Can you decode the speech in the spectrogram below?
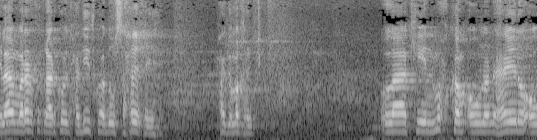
Ilaa mararka qaarkood xadiidku hadduu saxiix yahay. Xagga maqrajka laakiin muxkam ounan ahaynoo ou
